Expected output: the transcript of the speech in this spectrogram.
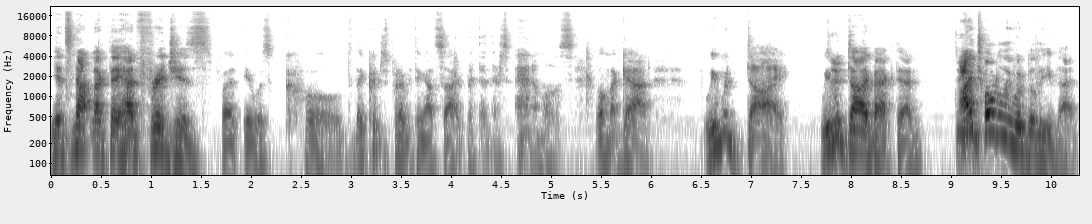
it's not like they had fridges, but it was cold. They could just put everything outside. But then there's animals. Oh my god, we would die. We would die back then. Dude, I totally would believe that.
